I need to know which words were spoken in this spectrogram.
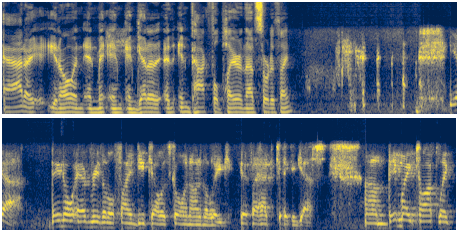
add, a, you know, and, and, and, and get a, an impactful player and that sort of thing? Yeah, they know every little fine detail that's going on in the league. If I had to take a guess, um, they might talk like,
